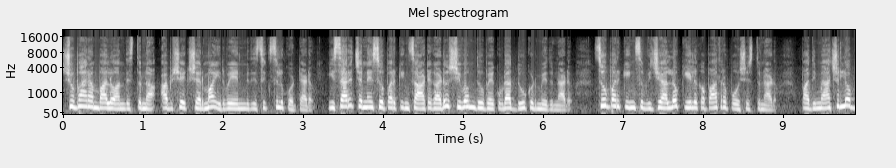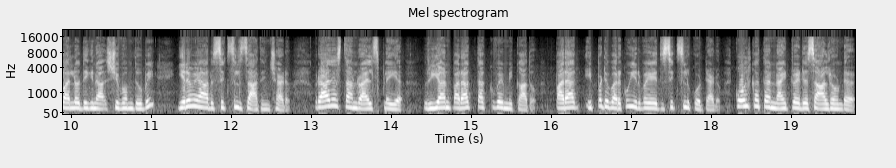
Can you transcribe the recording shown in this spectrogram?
శుభారంభాలు అందిస్తున్న అభిషేక్ శర్మ ఇరవై ఎనిమిది సిక్స్లు కొట్టాడు. ఈసారి చెన్నై సూపర్ కింగ్స్ ఆటగాడు శివం దూబే కూడా దూకుడు మీదున్నాడు. సూపర్ కింగ్స్ విజయాల్లో కీలక పాత్ర పోషిస్తున్నాడు. పది మ్యాచుల్లో బరిలో దిగిన శివం దూబే ఇరవై ఆరు సిక్స్లు సాధించాడు. రాజస్థాన్ రాయల్స్ ప్లేయర్ రియాన్ పరాగ్ తక్కువేమీ కాదు. పరాగ్ ఇప్పటి వరకు ఇరవై ఐదు సిక్స్లు కొట్టాడు. Kolkata Knight Riders allrounder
